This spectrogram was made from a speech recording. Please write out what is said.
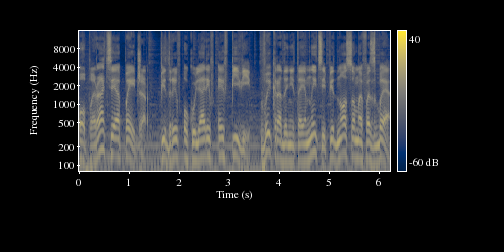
Операція Пейджер, підрив окулярів FPV, викрадені таємниці під носом ФСБ,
